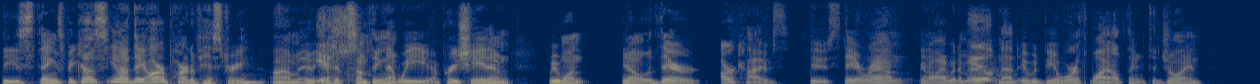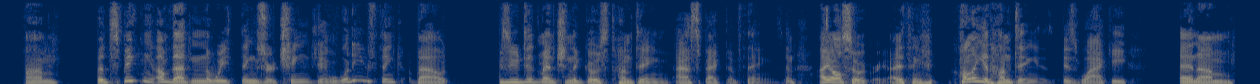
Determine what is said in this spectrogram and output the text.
these things because you know they are part of history. Um, if, Yes. if it's something that we appreciate and we want, you know, their archives to stay around, you know, I would imagine that it would be a worthwhile thing to join. Um, but speaking of that and the way things are changing, what do you think about? Because you did mention the ghost hunting aspect of things, and I also agree. I think calling it hunting is is wacky, and um,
